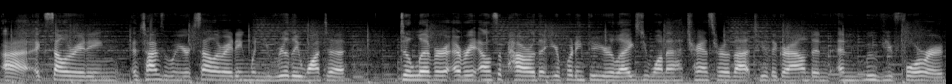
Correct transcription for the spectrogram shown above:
uh, accelerating, at times when you're accelerating, when you really want to deliver every ounce of power that you're putting through your legs, you wanna transfer that to the ground and, and move you forward.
